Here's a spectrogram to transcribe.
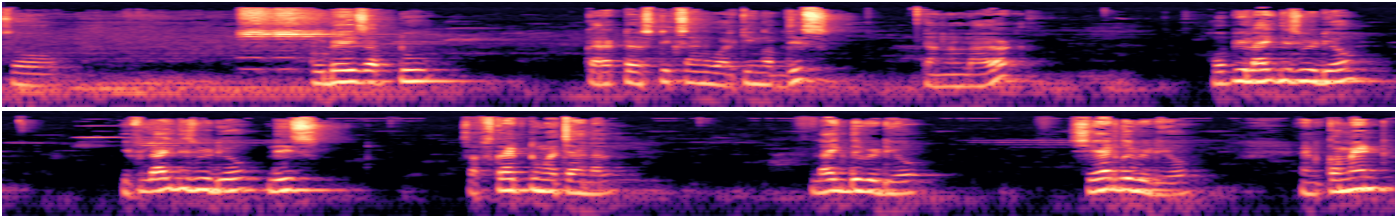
So today is up to characteristics and working of this tunnel diode. Hope you like this video. If you like this video please subscribe to my channel. Like the video share the video and comment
